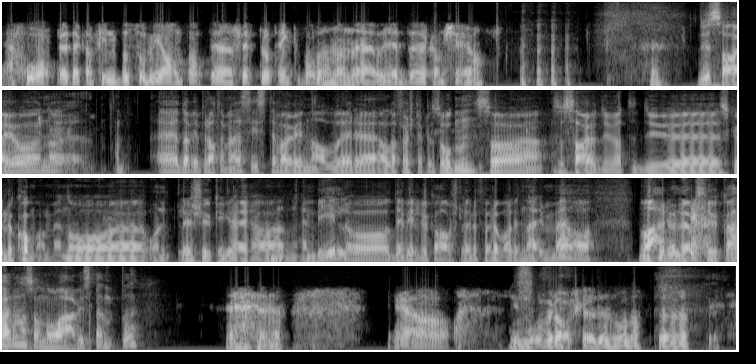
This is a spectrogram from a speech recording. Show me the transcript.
Jeg håper at jeg kan finne på så mye annet at jeg slipper å tenke på det, men jeg er jo redd det kan skje, ja. Du sa jo eh, Da vi prata med deg sist, det var jo i den aller, aller første episoden, så, så sa jo du at du eh, skulle komme med noe eh, ordentlig sjuke greier av en bil, og det ville du ikke avsløre før det var litt nærme. Og nå er det jo løpsuka her, så nå er vi spente. ja, vi må vel avsløre det nå, da.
